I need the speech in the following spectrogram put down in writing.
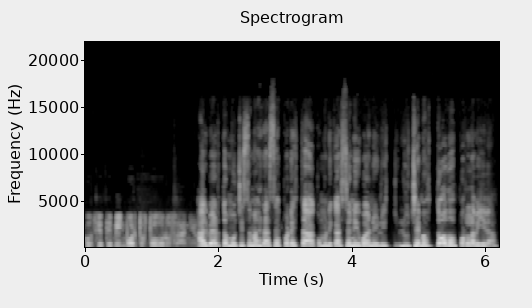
con 7.000 muertos todos los años. Alberto, muchísimas gracias por esta comunicación y bueno, luchemos todos por la vida.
